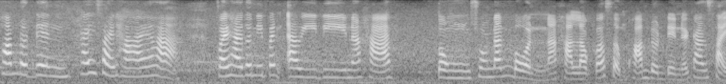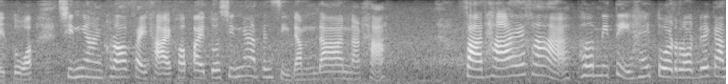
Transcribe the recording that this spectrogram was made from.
ความโดดเด่นให้ไฟท้ายค่ะ ไฟท้ายตัวนี้เป็น LED นะคะ ตรงช่วงด้านบนนะคะแล้วก็เสริมความโดดเด่นด้วยการใส่ตัวชิ้นงานครอบไฟท้ายเข้าไปตัวชิ้นงานเป็นสีดำด้านนะคะ ฝาท้ายค่ะ เพิ่มมิติให้ตัวรถด้วยการ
